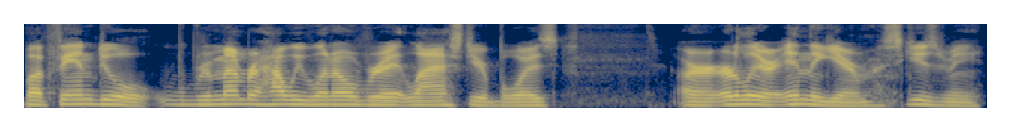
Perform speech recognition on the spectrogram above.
But FanDuel, remember how we went over it last year, boys, or earlier in the year, excuse me,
